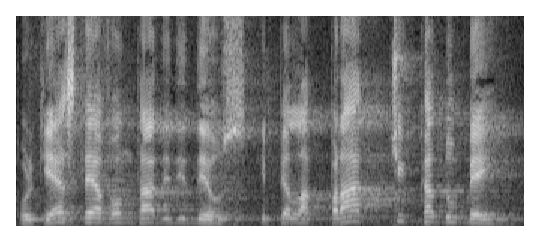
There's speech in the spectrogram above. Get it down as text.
Porque esta é a vontade de Deus, que pela prática do bem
